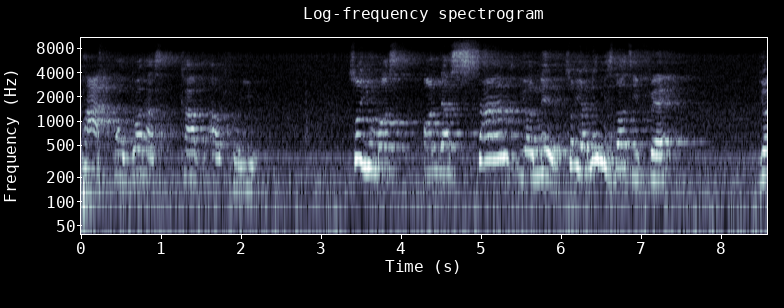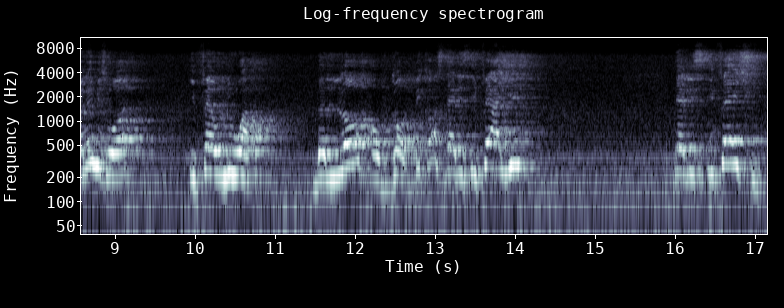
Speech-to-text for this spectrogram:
path that God has carved out for you. So you must understand your name. So your name is not Ife. Your name is what? Ife Oluwa. The love of God. Because there is Ife Aye. There is Ife Eshu.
